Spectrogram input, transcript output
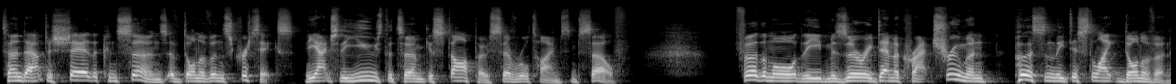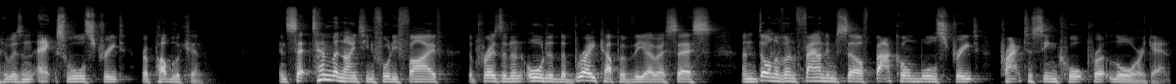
turned out to share the concerns of Donovan's critics. He actually used the term Gestapo several times himself. Furthermore, the Missouri Democrat Truman personally disliked Donovan, who was an ex Wall Street Republican. In September 1945, the president ordered the breakup of the OSS and Donovan found himself back on Wall Street practicing corporate law again.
